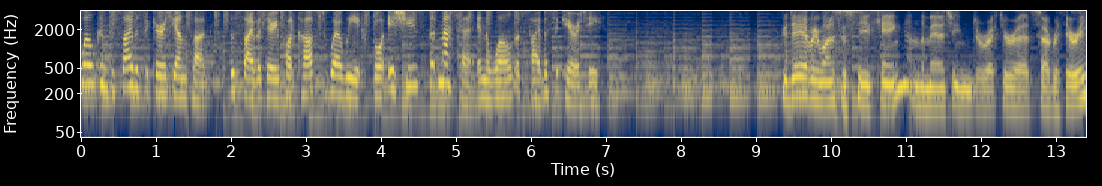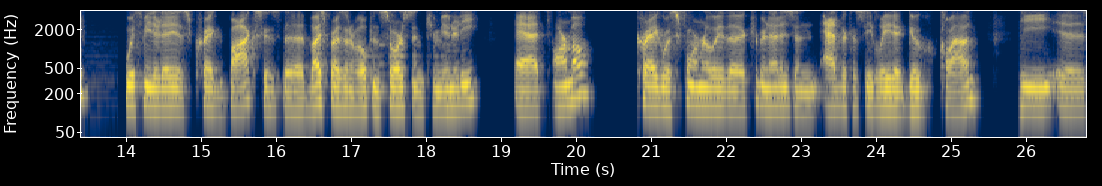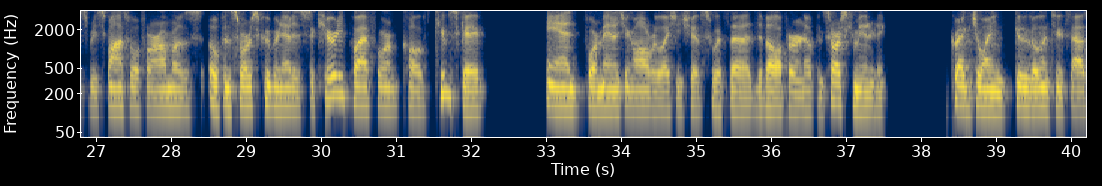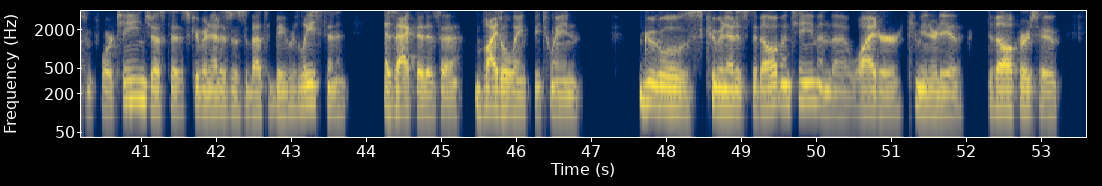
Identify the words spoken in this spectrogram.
Welcome to Cybersecurity Unplugged, the Cyber Theory podcast where we explore issues that matter in the world of cybersecurity. Good day, everyone. This is Steve King. I'm the managing director at Cyber Theory. With me today is Craig Box, who's the vice president of open source and community at Armo. Craig was formerly the Kubernetes and advocacy lead at Google Cloud. He is responsible for Armo's open source Kubernetes security platform called Kubescape and for managing all relationships with the developer and open source community. Craig joined Google in 2014, just as Kubernetes was about to be released, and has acted as a vital link between Google's Kubernetes development team and the wider community of developers who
